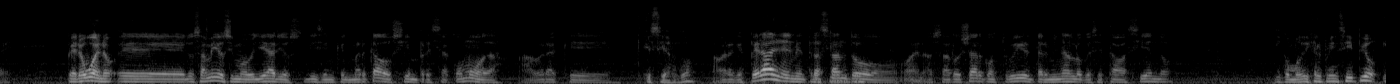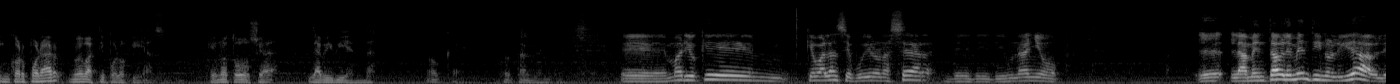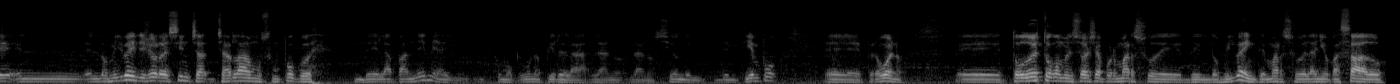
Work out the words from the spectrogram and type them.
Pero bueno, eh, los amigos inmobiliarios dicen que el mercado siempre se acomoda. Habrá que Es cierto. Habrá que esperar y mientras tanto, bueno, desarrollar, construir, terminar lo que se estaba haciendo. Y como dije al principio, incorporar nuevas tipologías, que no todo sea la vivienda. Ok, totalmente. Eh, Mario, ¿qué, balance pudieron hacer de, un año lamentablemente inolvidable, el, 2020? Yo recién charlábamos un poco de, la pandemia y, como que uno pierde la, noción del, tiempo, eh, pero bueno. Eh, todo esto comenzó allá por marzo del 2020, marzo del año pasado.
